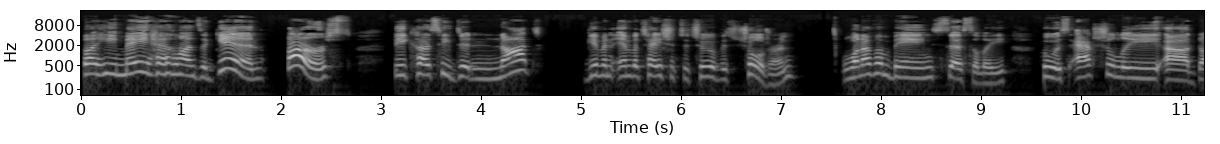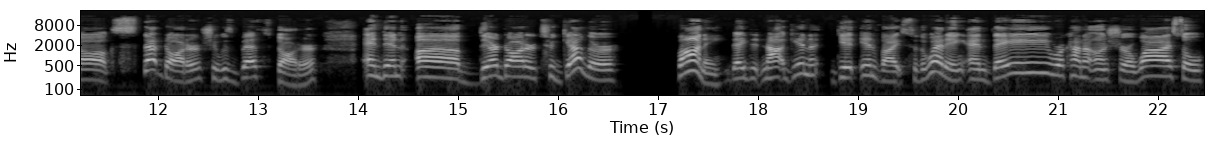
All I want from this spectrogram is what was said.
But he made headlines again first because he did not give an invitation to two of his children, one of them being Cecily, who is actually uh, Dog's stepdaughter. She was Beth's daughter. And then uh, their daughter together, Bonnie. They did not get, get invites to the wedding, and they were kind of unsure why. So,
